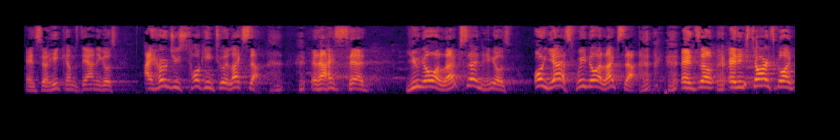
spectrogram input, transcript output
and so he comes down and he goes, I heard you talking to Alexa. And I said, You know Alexa? And he goes, Oh, yes, we know Alexa. And so, and he starts going,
